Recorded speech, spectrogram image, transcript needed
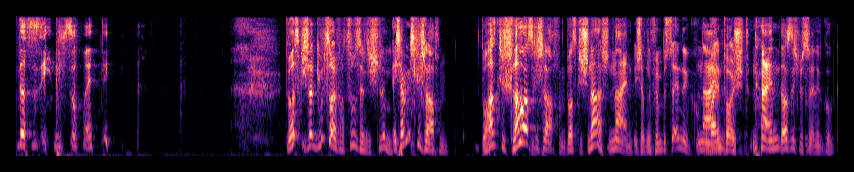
Das ist eh nicht so mein Ding. Du hast geschlafen, gibst du einfach zu, ist ja nicht schlimm. Ich habe nicht geschlafen. Du hast geschlafen. Du hast geschlafen. Du hast geschnarcht. Nein. Ich habe den Film bis zu Ende geguckt und Nein. war enttäuscht. Nein, du hast nicht bis zu Ende geguckt.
